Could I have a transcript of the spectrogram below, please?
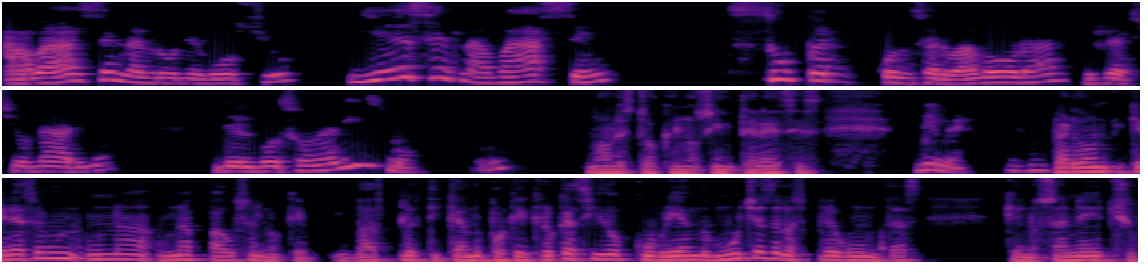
avanza el agronegocio y esa es la base súper conservadora y reaccionaria del bolsonarismo. ¿no? les toquen los intereses. Dime. Perdón, quería hacer una, una pausa en lo que vas platicando, porque creo que has ido cubriendo muchas de las preguntas que nos han hecho.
